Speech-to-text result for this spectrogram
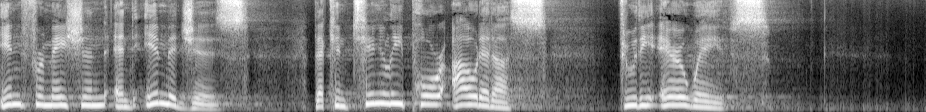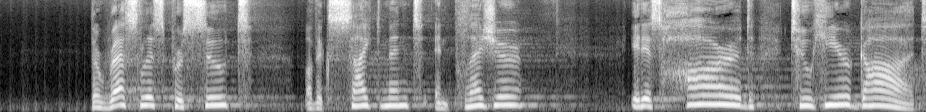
information and images that continually pour out at us through the airwaves the restless pursuit of excitement and pleasure, it is hard to hear God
